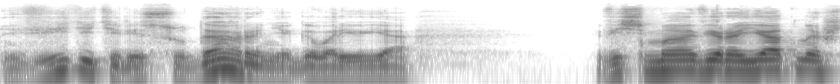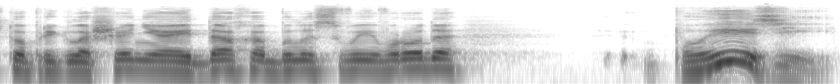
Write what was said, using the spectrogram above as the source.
«Видите ли, сударыня, — говорю я, — весьма вероятно, что приглашение Айдаха было своего рода поэзией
